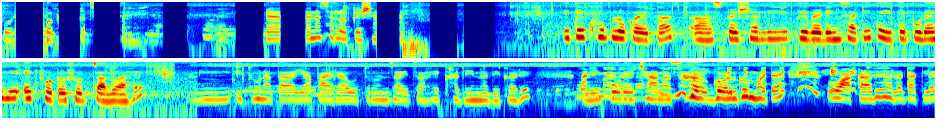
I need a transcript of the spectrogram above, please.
पुढे फोटो लोकेशन इथे खूप लोक येतात स्पेशली प्री वेडिंगसाठी तर इथे पुढेही एक फोटोशूट चालू आहे. आणि इथून आता या पायऱ्या उतरून जायचं आहे खाली नदीकडे. आणि पुढे छान असं गोल घुमट आहे. वाकडा धुवायला टाकलं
